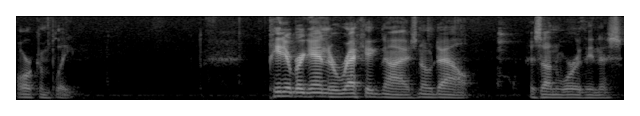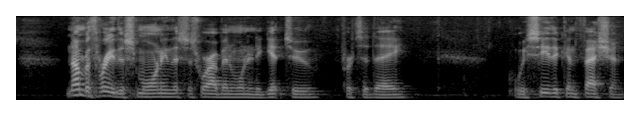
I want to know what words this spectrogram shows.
or complete. Peter began to recognize, no doubt, his unworthiness. Number three this morning, this is where I've been wanting to get to for today. We see the confession.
